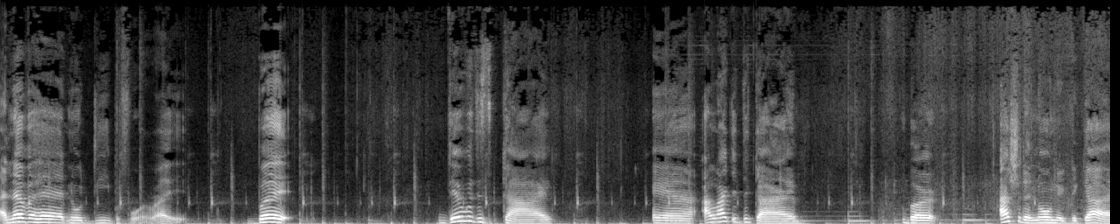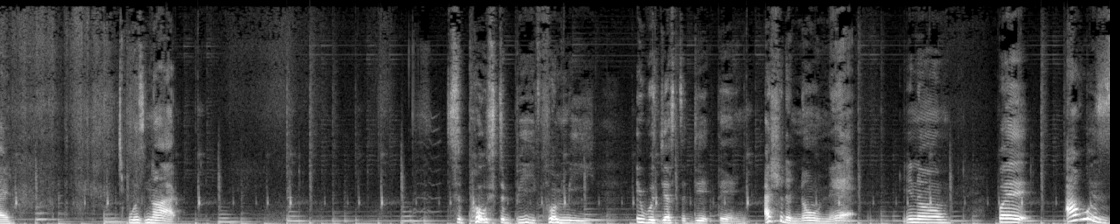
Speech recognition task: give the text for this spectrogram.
I never had no D before, right? But there was this guy, and I liked the guy, but I should have known that the guy was not supposed to be for me. It was just a dick thing. I should have known that, you know. But I was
